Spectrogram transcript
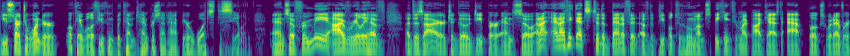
you start to wonder, okay, well, if you can become 10% happier, what's the ceiling? And so for me, I really have a desire to go deeper. And so, and I, and I think that's to the benefit of the people to whom I'm speaking through my podcast, app, books, whatever.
